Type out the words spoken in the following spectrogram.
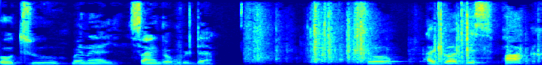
O2 when I signed up with them. So I got this pack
